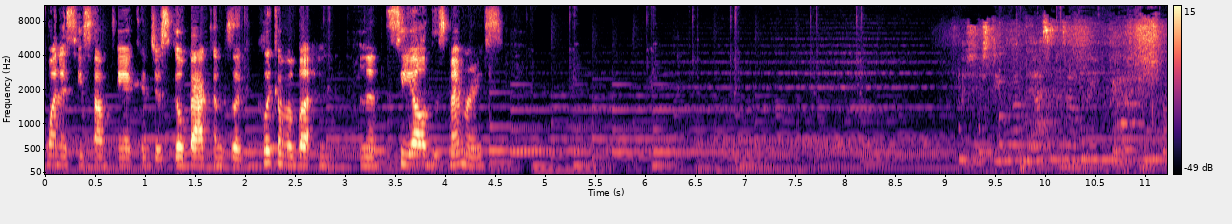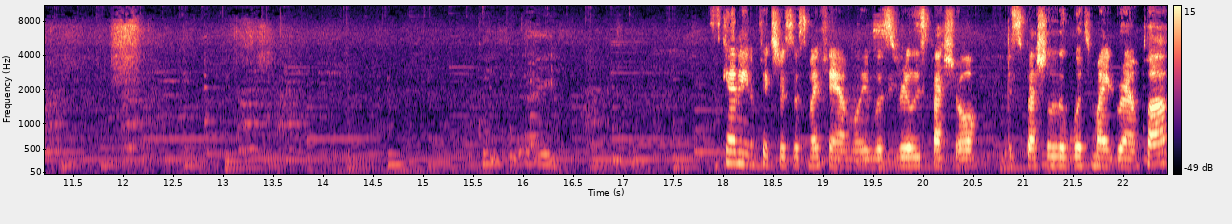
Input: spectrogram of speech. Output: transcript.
want to see something, I can just go back and like click of a button and then see all these memories. Scanning pictures with my family was really special, especially with my grandpa,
